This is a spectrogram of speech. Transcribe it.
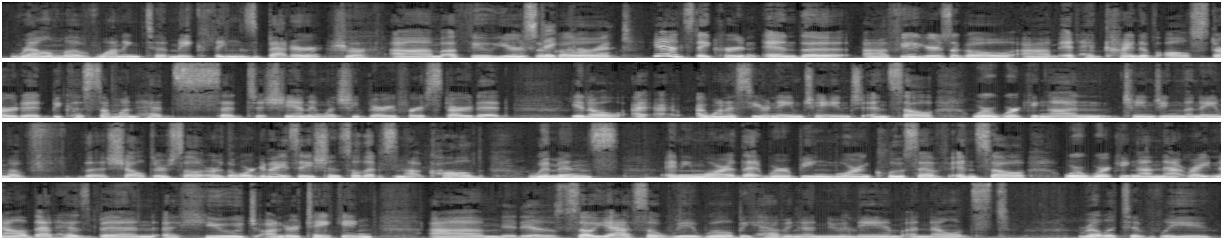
realm of wanting to make things better. Sure. Um, a few years stay ago, current. yeah, and stay current. And the uh, a few years ago, um, it had kind of all started because someone had said to Shannon when she very first started, you know, I I, I want to see your name change, and so we're working on changing the name of the shelter so or the organization so that it's not called women's anymore that we're being more inclusive and so we're working on that right now that has been a huge undertaking um, It is. so yeah, so we will be having a new name announced relatively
